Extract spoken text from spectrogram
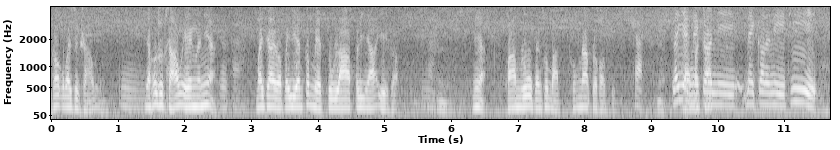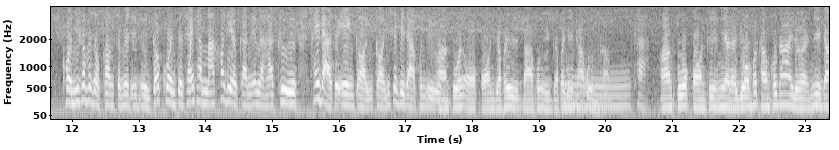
เขาก็ไปศึกษาเองอืมเนี่ยเขาศึกษาเองนะเนี่ยเจ้าค่ะไม่ใช่ว่าไปเรียนสมเด็จตุลาปริญญาเอกหรอกค่ะอืมเนี่ยความรู้เป็นสมบัติของนักประกอบกิจค่ะเนี่ยและอย่างในมกรณีในกรณีที่คนที่เขาประสบความสำเร็จอื่นๆ ก็ควรจะใช้ธรรมะข้อเดียวกันนี่แหละฮะคือให้ด่าตัวเองก่อนก่อนที่จะไปด่าคนอื่น อ่านตัวให้ออกก่อนอย่าไปด่าคนอื่นอย่าไปนินทาคนอื่นครับอืมค่ะ อ่านตัวก่อนสิเนี่ยโยมพระธรรมเขาได้เลย นี่ได้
